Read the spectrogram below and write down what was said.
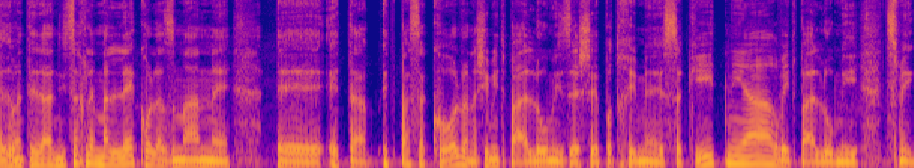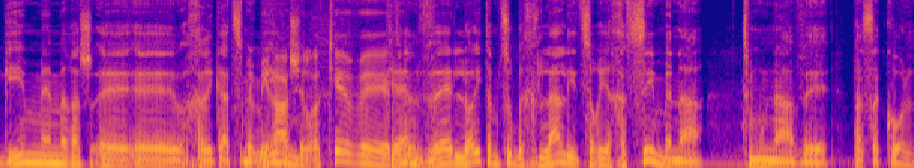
זאת אומרת, אני צריך למלא כל הזמן אה, אה, את, ה, את פס הקול, ואנשים התפעלו מזה שפותחים אה, שקית נייר, והתפעלו מצמיגים, מרש, אה, אה, חריקת צמיגים. במירה של רכבת. כן, ו- ולא התאמצו בכלל ליצור יחסים בין התמונה ופס הקול.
